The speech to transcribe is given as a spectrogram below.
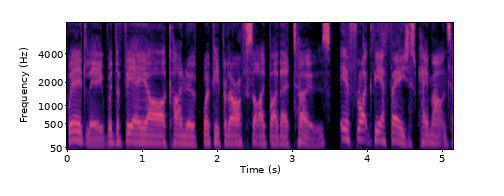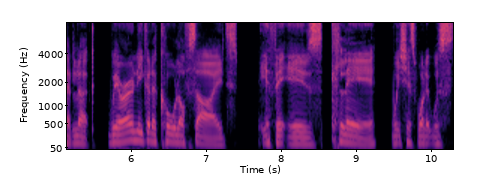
weirdly with the VAR kind of when people are offside by their toes. If like the FA just came out and said, look, we're only going to call offsides if it is clear, which is what it was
